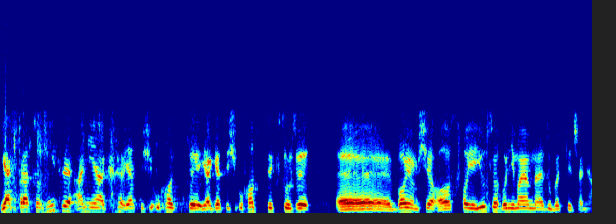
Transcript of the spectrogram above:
jak pracownicy, a nie jak jacyś uchodźcy, jak jacyś uchodźcy, którzy e, boją się o swoje jutro, bo nie mają nawet ubezpieczenia.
